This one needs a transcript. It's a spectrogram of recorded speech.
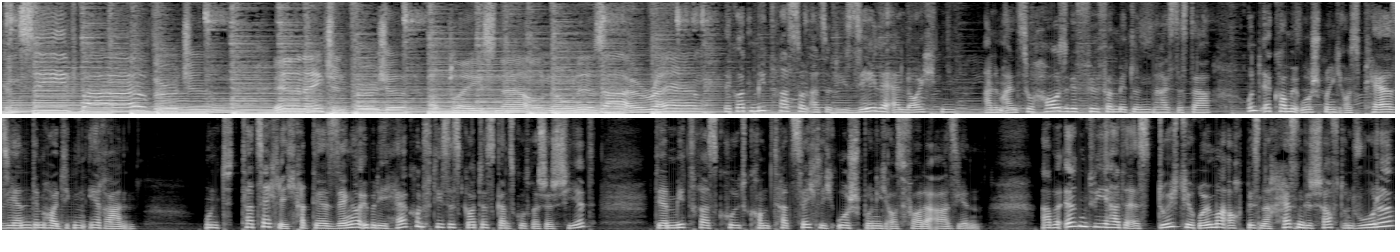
Conceived by a virgin in ancient Persia, a place now known as Iran. Der Gott Mithras soll also die Seele erleuchten, einem ein Zuhausegefühl vermitteln, heißt es da, und er komme ursprünglich aus Persien, dem heutigen Iran. Und tatsächlich hat der Sänger über die Herkunft dieses Gottes ganz gut recherchiert. Der Mithras-Kult kommt tatsächlich ursprünglich aus Vorderasien. Aber irgendwie hat er es durch die Römer auch bis nach Hessen geschafft und wurde,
